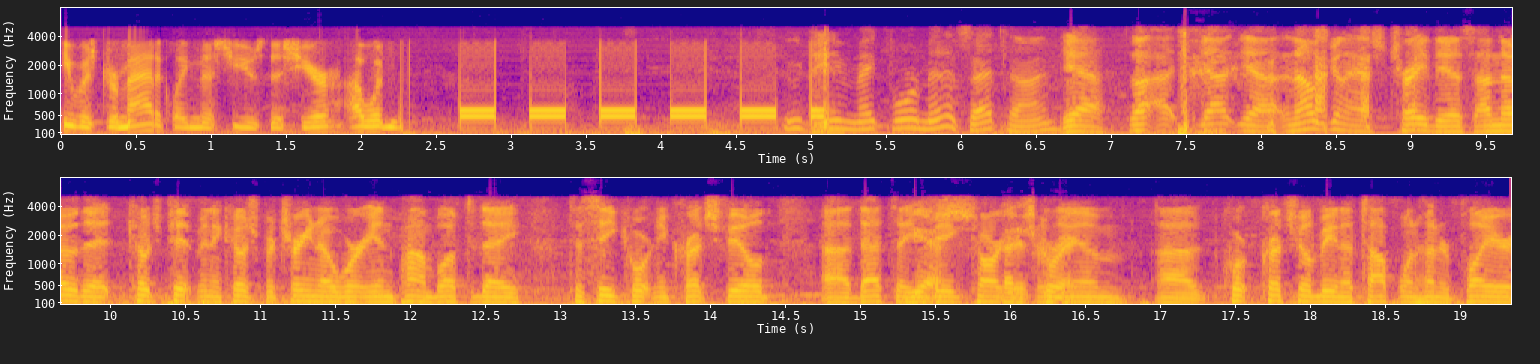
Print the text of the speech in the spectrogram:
He was dramatically misused this year. I wouldn't. Who didn't even make four minutes that time. Yeah, so I, yeah, yeah. And I was going to ask Trey this. I know that Coach Pittman and Coach Petrino were in Pine Bluff today to see Courtney Crutchfield. Uh, that's a yes, big target for correct. them. Uh, Crutchfield being a top 100 player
